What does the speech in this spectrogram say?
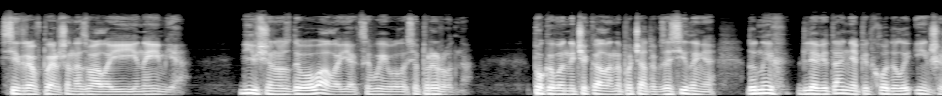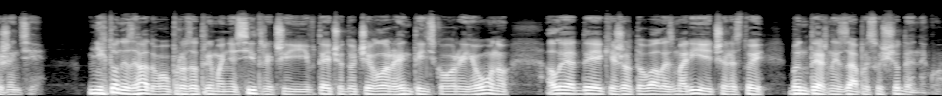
Сідра вперше назвала її на ім'я. Дівчину здивувало, як це виявилося природно. Поки вони чекали на початок засідання, до них для вітання підходили інші жінці. Ніхто не згадував про затримання Сітри чи її втечу до Чиларгентинського регіону, але деякі жартували з Марії через той бентежний запис у щоденнику.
